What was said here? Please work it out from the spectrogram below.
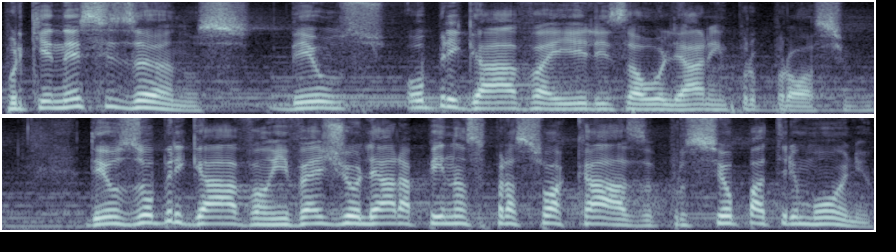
Porque nesses anos, Deus obrigava eles a olharem para o próximo. Deus obrigava, ao invés de olhar apenas para sua casa, para o seu patrimônio,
